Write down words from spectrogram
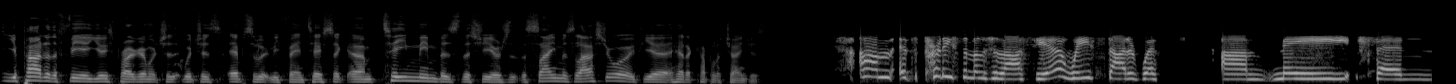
you're part of the Fair Youth program, which is which is absolutely fantastic. Um, team members this year is it the same as last year, or have you had a couple of changes? Um, it's pretty similar to last year. We started with um, me, Finn,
